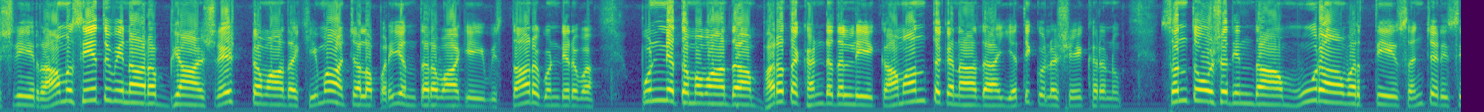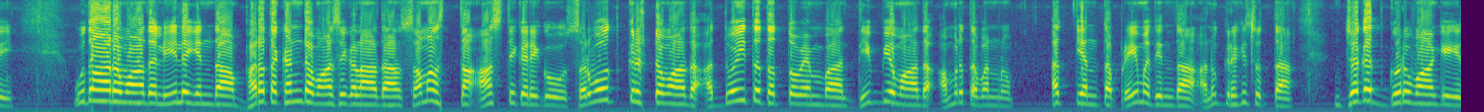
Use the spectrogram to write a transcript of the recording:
ಶ್ರೀ ರಾಮಸೇತುವಿನಾರಭ್ಯ ಶ್ರೇಷ್ಠವಾದ ಹಿಮಾಚಲ ಪರ್ಯಂತರವಾಗಿ ವಿಸ್ತಾರಗೊಂಡಿರುವ ಪುಣ್ಯತಮವಾದ ಭರತ ಖಂಡದಲ್ಲಿ ಕಾಮಾಂತಕನಾದ ಯತಿಕುಲ ಶೇಖರನು ಸಂತೋಷದಿಂದ ಮೂರಾವರ್ತಿ ಸಂಚರಿಸಿ ಉದಾರವಾದ ಲೀಲೆಯಿಂದ ಭರತಖಂಡವಾಸಿಗಳಾದ ಸಮಸ್ತ ಆಸ್ತಿಕರಿಗೂ ಸರ್ವೋತ್ಕೃಷ್ಟವಾದ ಅದ್ವೈತ ತತ್ವವೆಂಬ ದಿವ್ಯವಾದ ಅಮೃತವನ್ನು ಅತ್ಯಂತ ಪ್ರೇಮದಿಂದ ಅನುಗ್ರಹಿಸುತ್ತಾ ಜಗದ್ಗುರುವಾಗಿ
